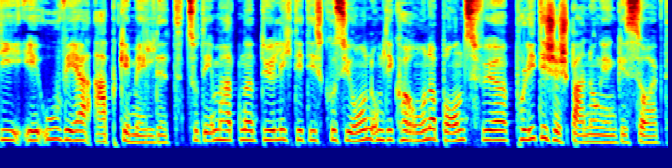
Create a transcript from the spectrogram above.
die EU wäre abgemeldet. Zudem hat natürlich die Diskussion um die Corona-Bonds für politische Spannungen gesorgt.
